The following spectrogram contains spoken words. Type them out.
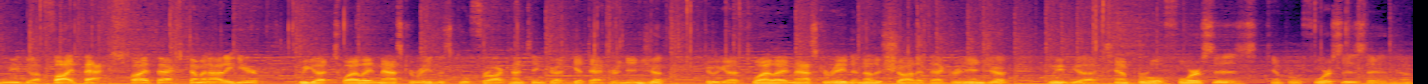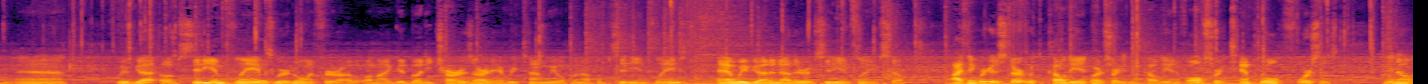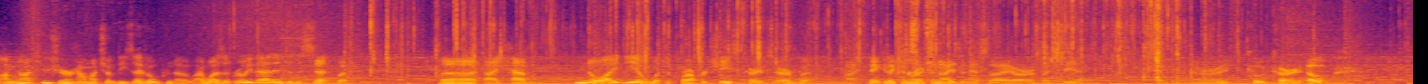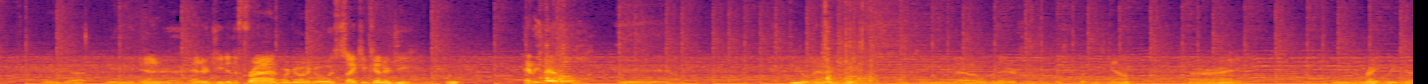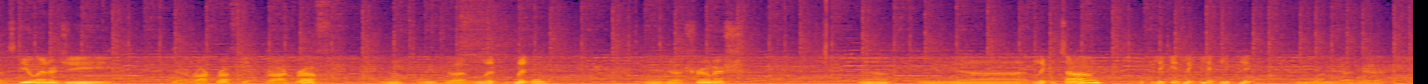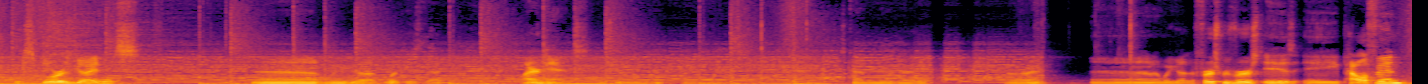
we've got five packs. Five packs coming out of here. We got Twilight Masquerade. Let's go frog hunting. Get that Greninja. Here we got Twilight Masquerade. Another shot at that Greninja. We've got Temporal Forces. Temporal Forces. And, and we've got Obsidian Flames. We're going for uh, my good buddy Charizard every time we open up Obsidian Flames. And we've got another Obsidian Flames. So I think we're going to start with the Paldean, or sorry, not Paldean Evolve, sorry, Temporal Forces. You know, I'm not too sure how much of these I've opened. I wasn't really that into the set, but uh, I have no idea what the proper chase cards are, but I think I can recognize an SIR if I see it. Alright, code card out. We've got the en energy to the front. We're going to go with Psychic Energy. Ooh. Heavy metal. Yeah. Steel Energy. Okay, move that over there so we just put these down. Alright. Right, we've got Steel Energy. We've got Rockruff. Yeah, Rockruff. We've got Lit Litten. We've got Shroomish. Yeah, we got Lickitung. Lick, lick it, lick, lick, lick, lick. And what we got here? Explorer's Guidance. And we got, what is that? Iron Hands. It's kind of a newer guy, eh? Alright. And we got the first reversed is a Palafin.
